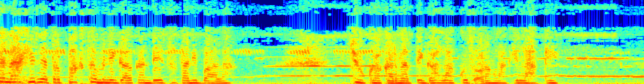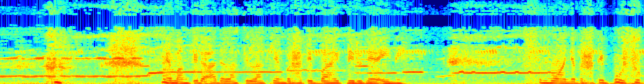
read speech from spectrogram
Dan akhirnya terpaksa meninggalkan desa Tanibala. Juga karena tingkah laku seorang laki-laki. Memang tidak ada laki-laki yang berhati baik di dunia ini. Semuanya berhati busuk.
